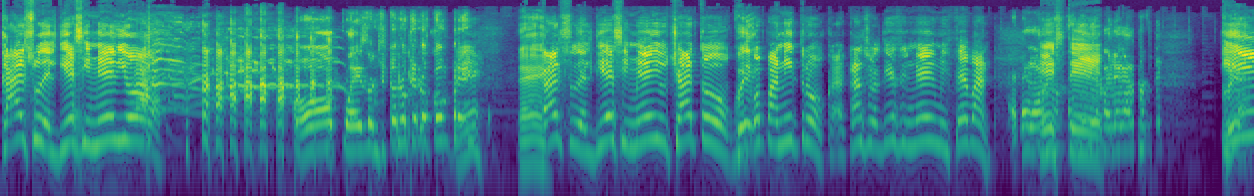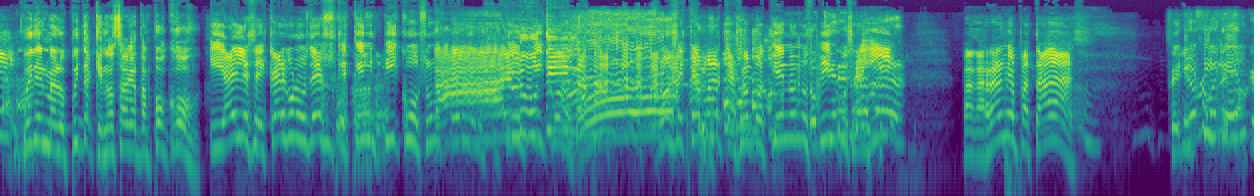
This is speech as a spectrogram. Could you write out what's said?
calzo del 10 y medio. Oh, pues, Don Chito, no que no compren. ¿eh? Ey, Calzo del 10 y medio, chato. Copa Nitro, ca- calzo del 10 y medio, mi Esteban. Ahí le agarran Este- Y, cuí- Cuídenme, Lupita, que no salga tampoco. y ahí les encargo unos de esos que tienen picos, unos ¡Ay, picos. No sé qué marca son, pero tienen unos No picos ahí para agarrarme a patadas. Señor, no le digo que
